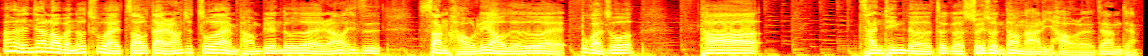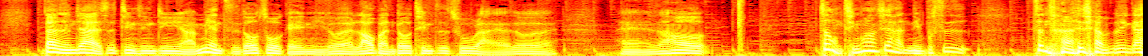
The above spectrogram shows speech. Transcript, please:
啊，人家老板都出来招待，然后就坐在你旁边，对不对？然后一直上好料的，对不对？不管说他餐厅的这个水准到哪里好了，这样讲，但人家也是尽心尽力啊，面子都做给你，对不对？老板都亲自出来了，对不对？哎，然后。这种情况下，你不是正常来讲不是应该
